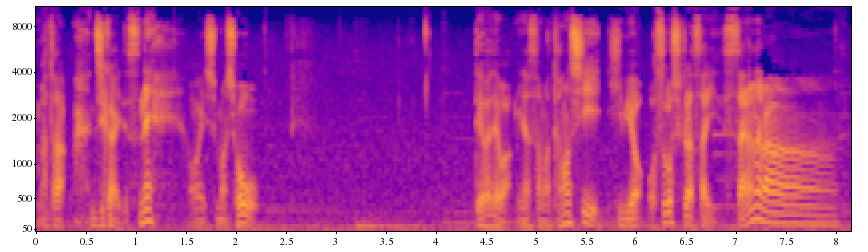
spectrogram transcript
また次回ですねお会いしましょうではでは皆様楽しい日々をお過ごしください。さようなら。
